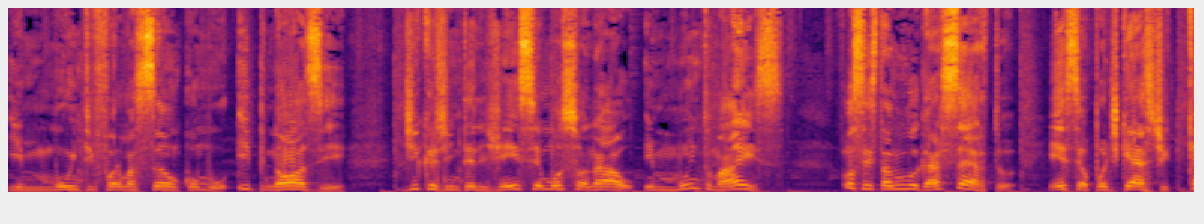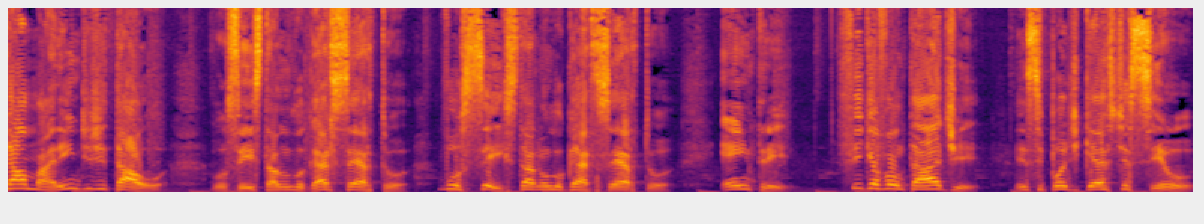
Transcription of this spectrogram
e muita informação como hipnose, dicas de inteligência emocional e muito mais? Você está no lugar certo. Esse é o podcast Camarim Digital. Você está no lugar certo. Você está no lugar certo. Entre Fique à vontade, esse podcast é seu.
